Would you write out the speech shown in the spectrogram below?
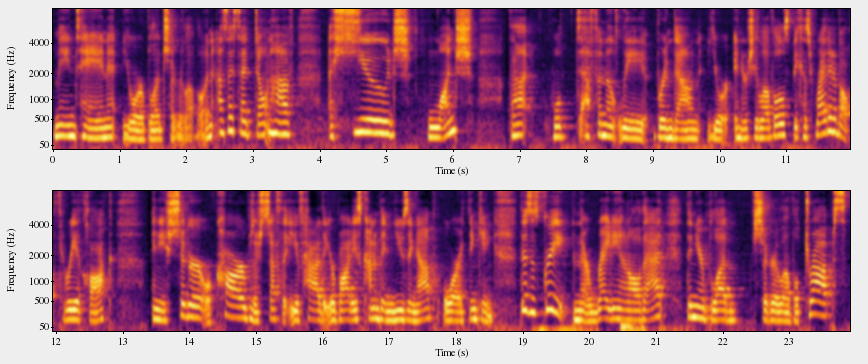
maintain your blood sugar level. And as I said, don't have a huge lunch. That will definitely bring down your energy levels because right at about three o'clock, any sugar or carbs or stuff that you've had that your body's kind of been using up or thinking, this is great, and they're writing on all that, then your blood sugar level drops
